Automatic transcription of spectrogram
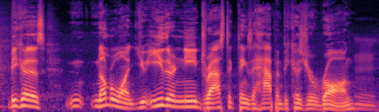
because n- number one, you either need drastic things to happen because you're wrong.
